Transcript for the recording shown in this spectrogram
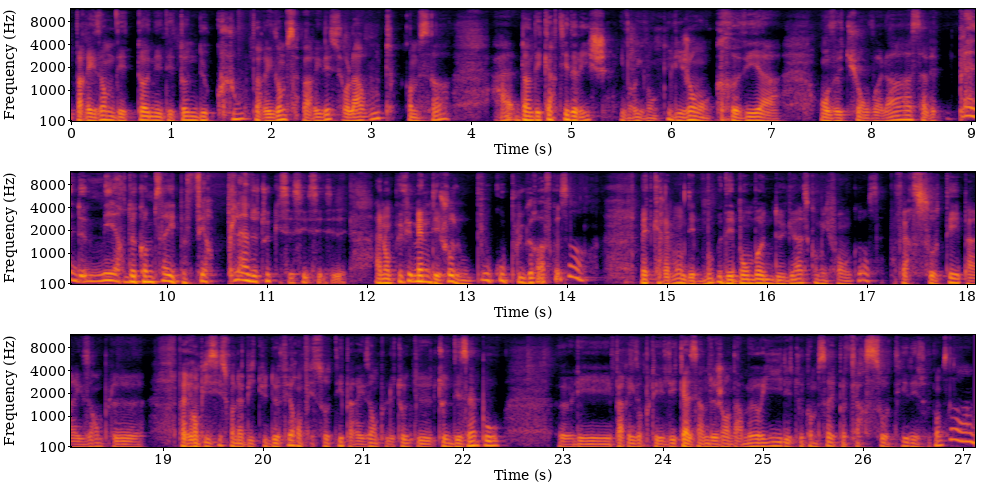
par exemple, des tonnes et des tonnes de clous. Par exemple, ça peut arriver sur la route, comme ça, à- dans des quartiers de riches. Ils vont, ils vont, les gens vont crever à en veux-tu, en voilà. Ça va être plein de merde comme ça. Ils peuvent faire plein de trucs. C'est, ah non plus, même des choses beaucoup plus graves que ça. Mettre carrément des, des bonbonnes de gaz comme ils font encore, ça, pour faire sauter, par exemple. euh, par exemple, ici, ce qu'on a l'habitude de faire, on fait sauter, par exemple, le le truc des impôts. Euh, les, par exemple, les, casernes de gendarmerie, les trucs comme ça, ils peuvent faire sauter des trucs comme ça. hein.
